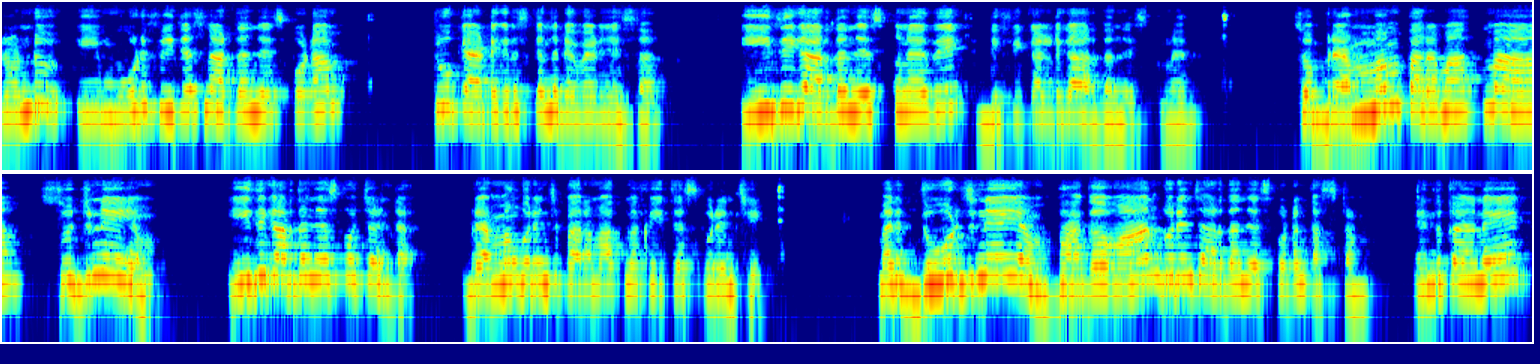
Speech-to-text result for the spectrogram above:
రెండు ఈ మూడు ఫీచర్స్ని అర్థం చేసుకోవడం టూ కేటగిరీస్ కింద డివైడ్ చేశారు ఈజీగా అర్థం చేసుకునేది డిఫికల్ట్గా అర్థం చేసుకునేది. సో బ్రహ్మం పరమాత్మ సుజ్ఞేయం. ఈజీగా అర్థం చేసుకోవచ్చంట. బ్రహ్మం గురించి పరమాత్మ ఫీచర్స్ గురించి. మరి దూర్జనేయం భగవాన్ గురించి అర్థం చేసుకోవటం కష్టం. ఎందుకని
